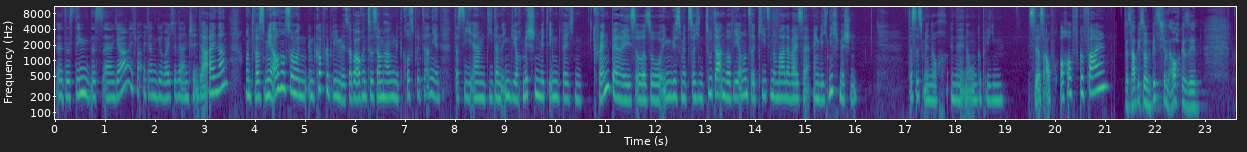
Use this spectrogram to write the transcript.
äh, das Ding, das, äh, ja, ich mag mich an geräucherte Anschilder erinnern. Und was mir auch noch so in, im Kopf geblieben ist, aber auch im Zusammenhang mit Großbritannien, dass sie ähm, die dann irgendwie auch mischen mit irgendwelchen Cranberries oder so, irgendwie so mit solchen Zutaten, wo wir unsere Kieze normalerweise eigentlich nicht mischen. Das ist mir noch in Erinnerung geblieben. Ist dir das auch, auch aufgefallen? Das habe ich so ein bisschen auch gesehen.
